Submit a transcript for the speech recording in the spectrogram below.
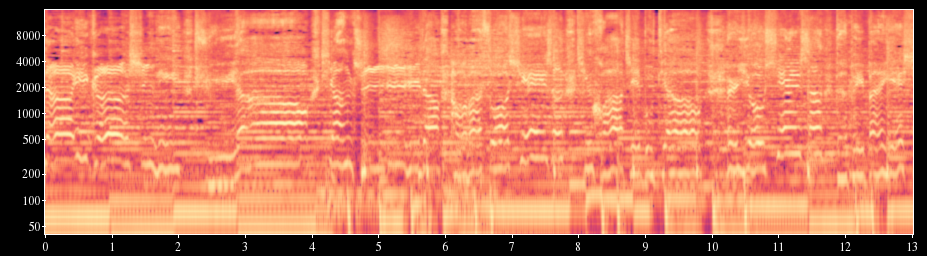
哪一个是你要想知道？好吧，左先生情话戒不掉，而右先生的陪伴也想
